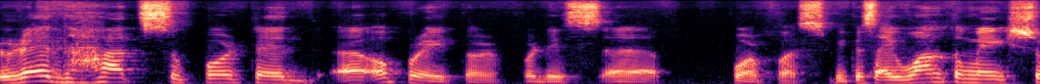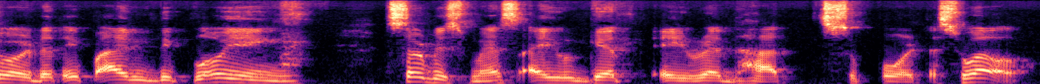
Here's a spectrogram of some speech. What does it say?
Red Hat supported uh, operator for this uh, purpose, because I want to make sure that if I'm deploying service mesh, I will get a Red Hat support as well.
